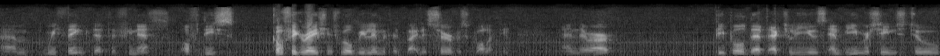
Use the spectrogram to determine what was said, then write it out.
um, we think that the finesse of these configurations will be limited by the surface quality. And there are people that actually use MBE machines to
